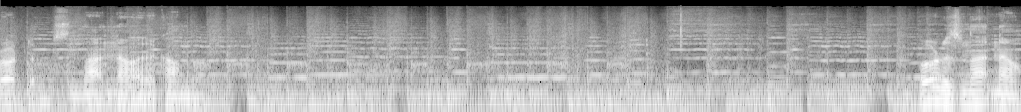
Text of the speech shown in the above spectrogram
Bro does not know the combo. Bro does not know.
